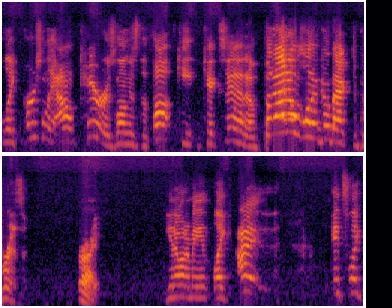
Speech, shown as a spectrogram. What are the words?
like personally, I don't care as long as the thought keep kicks in of, but I don't want to go back to prison. Right. You know what I mean? Like I, it's like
